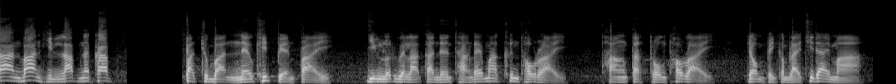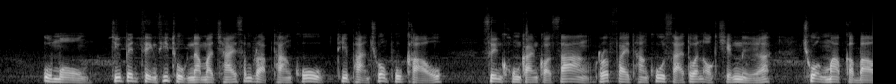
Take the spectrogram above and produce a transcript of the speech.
ด้านบ้านหินลับนะครับ ปัจจุบันแนวคิดเปลี่ยนไป ยิ่งลดเวลาการเดินทางได้มากขึ้นเท่าไหร่ ทางตัดตรงเท่าไหร่ ย่อมเป็นกำไรที่ได้มา อุโมงค์จึงเป็นสิ่งที่ถูกนำมาใช้สำหรับทางคู่ที่ผ่านช่วงภูเขา ซึ่งโครงการก่อสร้างรถไฟทางคู่สายตะวันออกเฉียงเหนือ ช่วงมาบกระเบา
